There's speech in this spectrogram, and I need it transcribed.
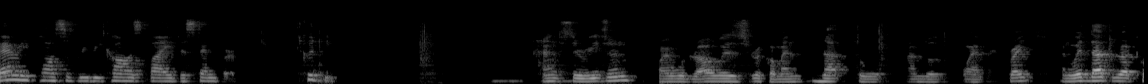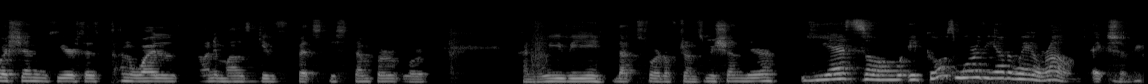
very possibly be caused by distemper. Could be. Hence the reason I would always recommend not to handle wildlife, right? And with that, that question here says, can wild animals give pets distemper, or can we be that sort of transmission there? Yes, so it goes more the other way around, actually,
